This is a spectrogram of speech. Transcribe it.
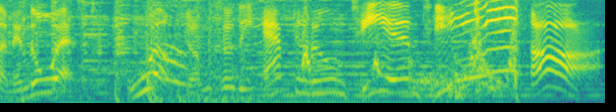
One in the west. Welcome to the afternoon TNT. Ah!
